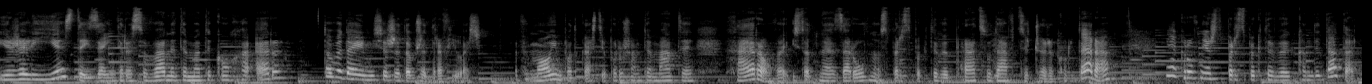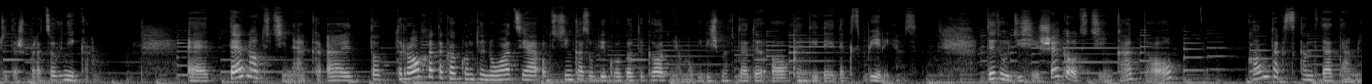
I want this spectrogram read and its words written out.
Jeżeli jesteś zainteresowany tematyką HR, to wydaje mi się, że dobrze trafiłeś. W moim podcaście poruszam tematy HR-owe istotne zarówno z perspektywy pracodawcy czy rekrutera, jak również z perspektywy kandydata czy też pracownika. E, ten odcinek e, to trochę taka kontynuacja odcinka z ubiegłego tygodnia. Mówiliśmy wtedy o Candidate Experience. Tytuł dzisiejszego odcinka to Kontakt z kandydatami,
